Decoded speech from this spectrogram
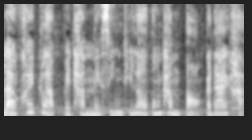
แล้วค่อยกลับไปทำในสิ่งที่เราต้องทำต่อก็ได้ค่ะ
